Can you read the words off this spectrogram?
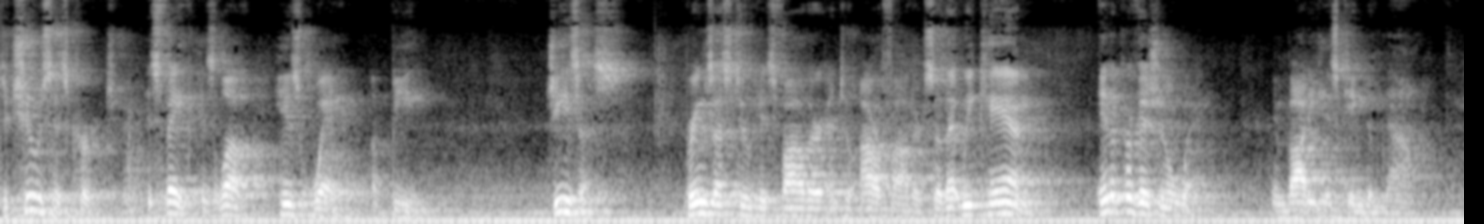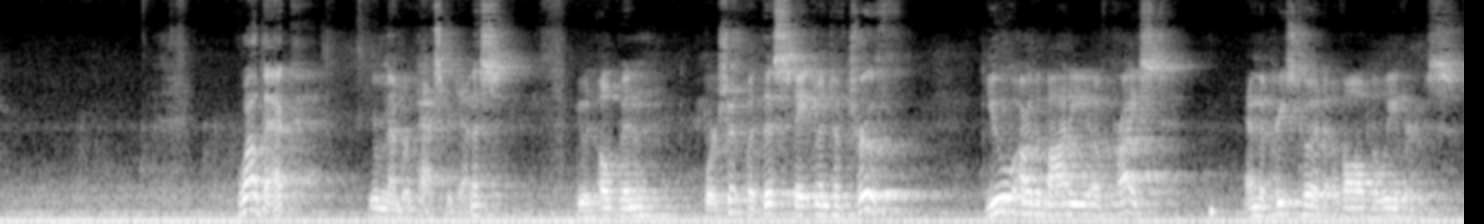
to choose his courage, his faith, his love, his way of being. Jesus brings us to his Father and to our Father so that we can, in a provisional way, embody his kingdom now. A while back, you remember Pastor Dennis, he would open worship with this statement of truth You are the body of Christ and the priesthood of all believers.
